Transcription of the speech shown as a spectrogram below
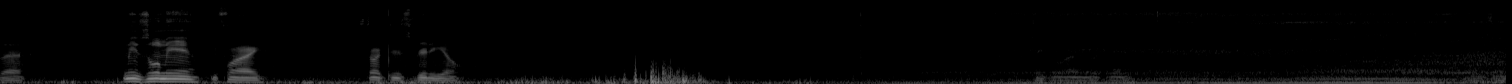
Let me zoom in before I start this video. Take a ride look at it. Zoom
